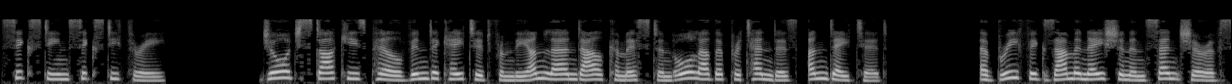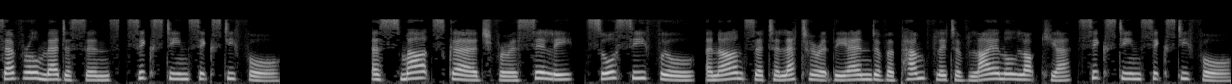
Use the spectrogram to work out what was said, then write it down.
1663. George Starkey's pill vindicated from the Unlearned Alchemist and all other pretenders, undated. A brief examination and censure of several medicines 1664. A Smart Scourge for a Silly, Saucy Fool, an answer to letter at the end of a pamphlet of Lionel Lockyer 1664.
